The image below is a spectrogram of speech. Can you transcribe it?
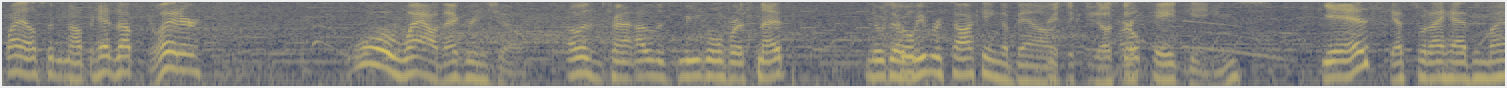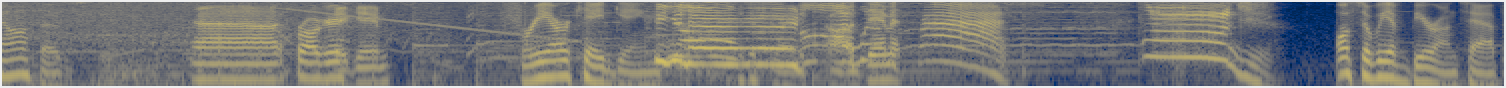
Why else would it not be? Heads up. See you later. Whoa! Wow, that green shell. I was trying. I was me going for a snipe. No so scope. we were talking about 360 no scope. arcade games. yes. Guess what I have in my office? Uh, Frogger. Arcade games. Free arcade games. See you, nerd. Oh, I Aw, damn it. the grass. Fudge! Also, we have beer on tap.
